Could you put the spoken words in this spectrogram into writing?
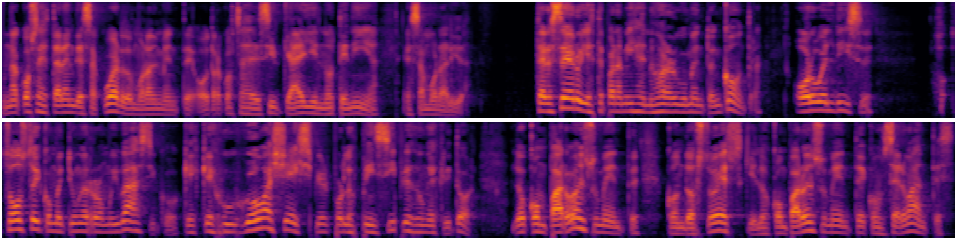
Una cosa es estar en desacuerdo moralmente, otra cosa es decir que alguien no tenía esa moralidad. Tercero, y este para mí es el mejor argumento en contra, Orwell dice, Tolstoy cometió un error muy básico, que es que juzgó a Shakespeare por los principios de un escritor. Lo comparó en su mente con Dostoevsky, lo comparó en su mente con Cervantes,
